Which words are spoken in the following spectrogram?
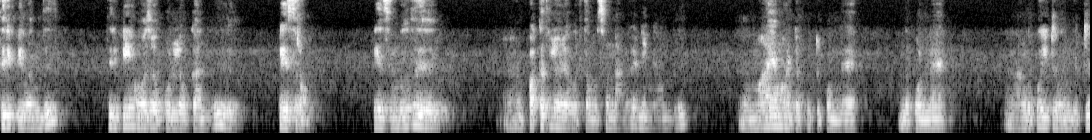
திருப்பி வந்து திருப்பியும் ஓஜோ போர்டில் உட்காந்து பேசுகிறோம் பேசும்போது பக்கத்தில் ஒருத்தவங்க சொன்னாங்க நீங்கள் வந்து மாயமாட்டை கூப்பிட்டு போங்க இந்த பொண்ணை. அங்கே போயிட்டு வந்துட்டு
